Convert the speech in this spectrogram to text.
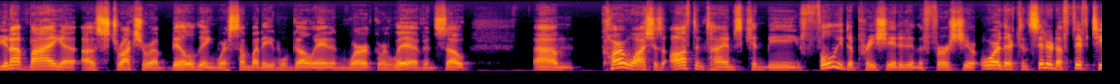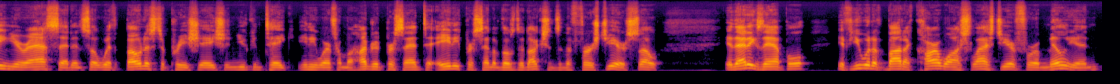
You're not buying a, a structure, a building where somebody will go in and work or live. And so, um, car washes oftentimes can be fully depreciated in the first year, or they're considered a 15 year asset. And so, with bonus depreciation, you can take anywhere from 100% to 80% of those deductions in the first year. So, in that example, if you would have bought a car wash last year for a million,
